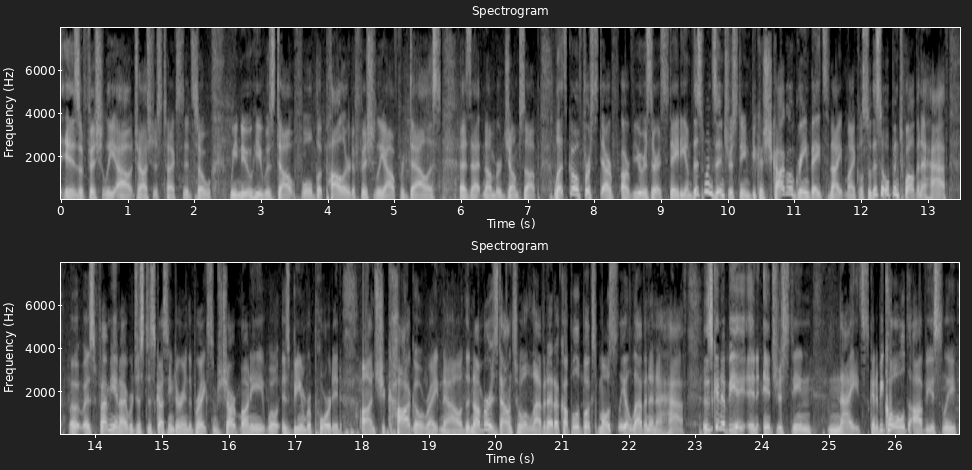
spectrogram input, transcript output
is officially out. Josh just texted, so we knew he was doubtful, but Pollard officially out for Dallas as that number jumps up. Let's go for our, our viewers there at Stadium. This one's interesting because Chicago Green Bay tonight, Michael. So this opened 12 and a half. As Femi and I were just discussing during the break, some sharp money is being reported on Chicago right now. The number is down to 11 at a couple of books, mostly 11 and a half. This is going to be a, an interesting night. It's going to be cold, obviously,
